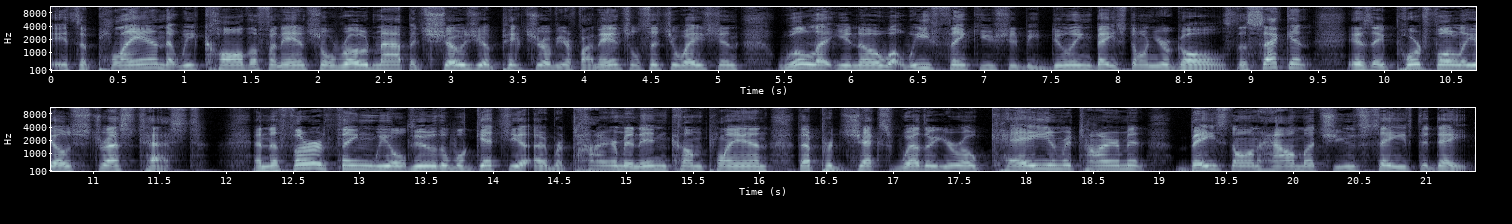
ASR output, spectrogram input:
It's a plan that we call the Financial Roadmap. It shows you a picture of your financial situation. We'll let you know what we think you should be doing based on your goals. The second is a portfolio stress test. And the third thing we'll do that will get you a retirement income plan that projects whether you're okay in retirement based on how much you've saved to date.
